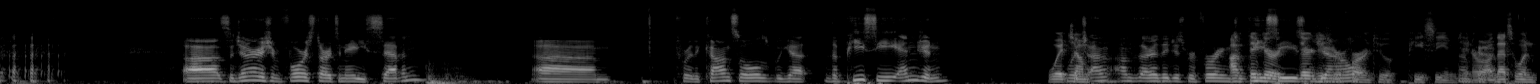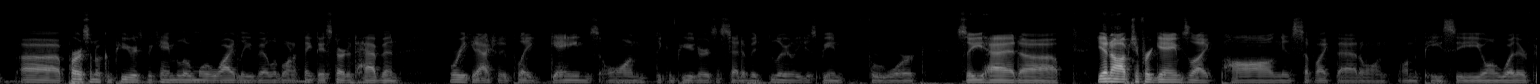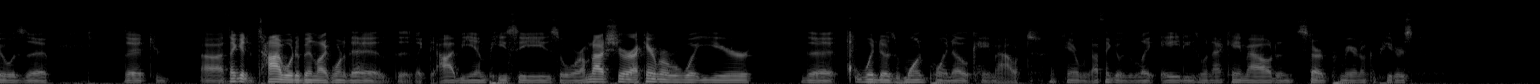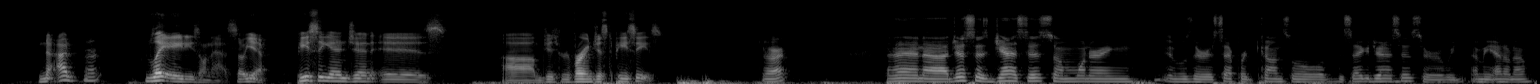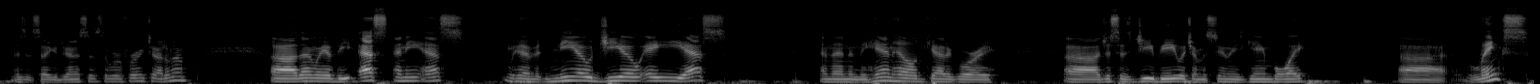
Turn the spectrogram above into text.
Uh, so Generation Four starts in '87. Um, for the consoles, we got the PC Engine, Which, which I'm, I'm, are they just referring to I think they're, PCs they're in just general? referring to a PC in general. Okay. That's when uh, personal computers became a little more widely available, and I think they started having where you could actually play games on the computers instead of it literally just being for work. So you had uh, you had an option for games like Pong and stuff like that on on the PC, on whether if it was the the uh, I think at the time would have been like one of the, the like the IBM PCs, or I'm not sure. I can't remember what year the Windows 1.0 came out. I can't. Remember, I think it was the late 80s when that came out and started premiering on computers. No, I, late 80s on that. So yeah, PC Engine is um, just referring just to PCs. All right. And then uh, just says Genesis, so I'm wondering, was there a separate console of the Sega Genesis, or we? I mean, I don't know. Is it Sega Genesis that we're referring to? I don't know. Uh, then we have the SNES. We have Neo Geo AES, and then in the handheld category, uh, just says GB, which I'm assuming is Game Boy. Uh, Lynx,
